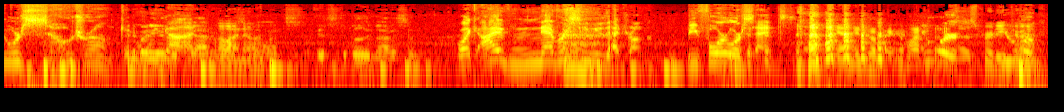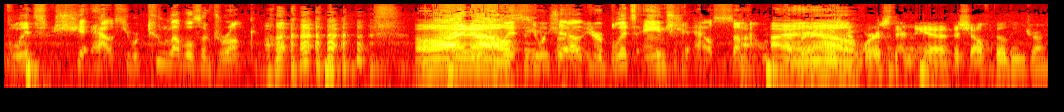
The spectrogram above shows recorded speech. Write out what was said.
You were so drunk. Anybody oh in my the god. chat Oh, I know. to it's, it's the Billy Madison. Like I've never seen you that drunk before or since. Yeah, I need to go back and watch You those. were That was pretty you were drunk. Blitz shithouse. You were two levels of drunk. oh, I You were know. Blitz, you were shithouse. You were Blitz and shithouse somehow. I Brandon, was that worse than the uh, the shelf building drunk?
